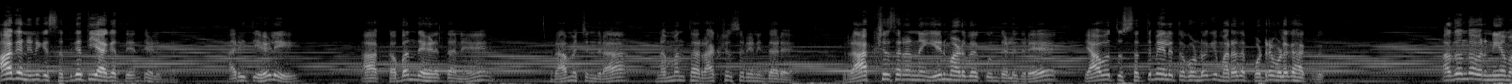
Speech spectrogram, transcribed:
ಆಗ ನಿನಗೆ ಸದ್ಗತಿ ಆಗತ್ತೆ ಅಂತ ಹೇಳಿದ್ದೆ. ಆ ರೀತಿ ಹೇಳಿ ಆ ಕಬಂದ ಹೇಳ್ತಾನೆ, ರಾಮಚಂದ್ರ ನಮ್ಮಂತ ರಾಕ್ಷಸರೇನಿದ್ದಾರೆ? ರಾಕ್ಷಸರನ್ನ ಏನ್ ಮಾಡಬೇಕು ಅಂತ ಹೇಳಿದ್ರೆ, ಯಾವತ್ತು ಸತ್ತ ಮೇಲೆ ತಗೊಂಡೋಗಿ ಮರದ ಪೊಟ್ರೆ ಒಳಗೆ ಹಾಕಬೇಕು. ಅದೊಂದು ಅವರ ನಿಯಮ.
